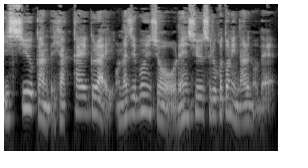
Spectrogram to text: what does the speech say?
1週間で100回ぐらい同じ文章を練習することになるので、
